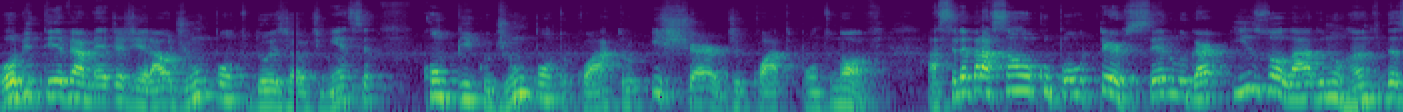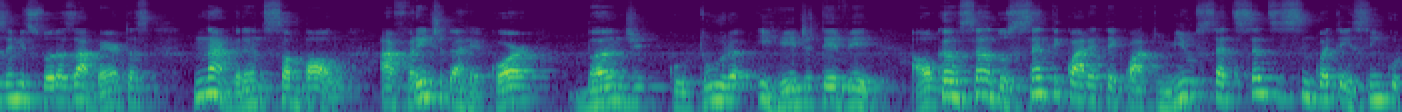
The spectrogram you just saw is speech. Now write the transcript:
obteve a média geral de 1.2 de audiência, com pico de 1.4 e share de 4.9. A celebração ocupou o terceiro lugar isolado no ranking das emissoras abertas na Grande São Paulo, à frente da Record, Band, Cultura e Rede TV, alcançando 144.755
